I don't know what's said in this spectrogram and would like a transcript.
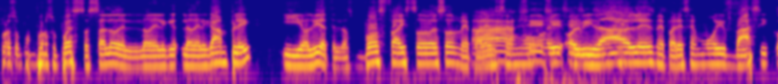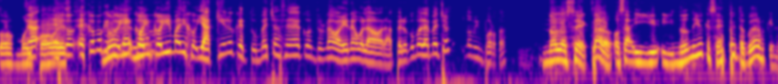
por, su- por supuesto, está lo del, lo del, lo del gameplay. Y olvídate, los boss fights, todo eso me Ah, parecen sí, muy sí, sí, sí, sí, olvidables, sí, me parecen muy básicos, muy O sea, pobres. es, co- es como que Nunca- Koji- Ko- no- Kojima dijo, ya, quiero que tu mecha sea contra una ballena voladora, pero como la mechas, no me importa. No lo sé, claro, o sea, y, y no digo que sea espectacular, porque en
